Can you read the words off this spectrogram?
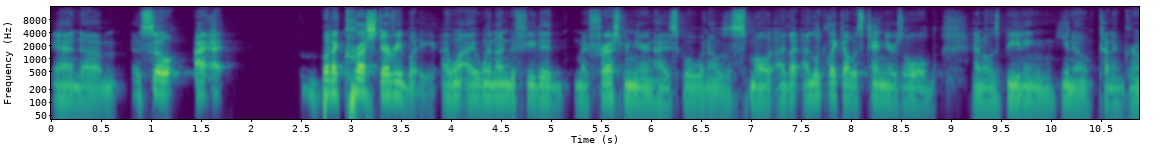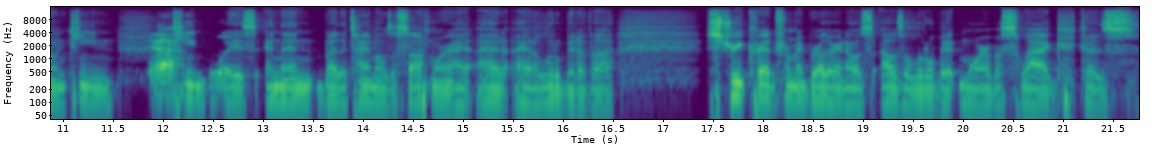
And um, so I, I, but I crushed everybody. I went, I went undefeated my freshman year in high school when I was a small, I, I looked like I was 10 years old and I was beating, you know, kind of grown teen Yeah. teen boys and then by the time i was a sophomore i, I had i had a little bit of a street cred from my brother, and I was I was a little bit more of a swag because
